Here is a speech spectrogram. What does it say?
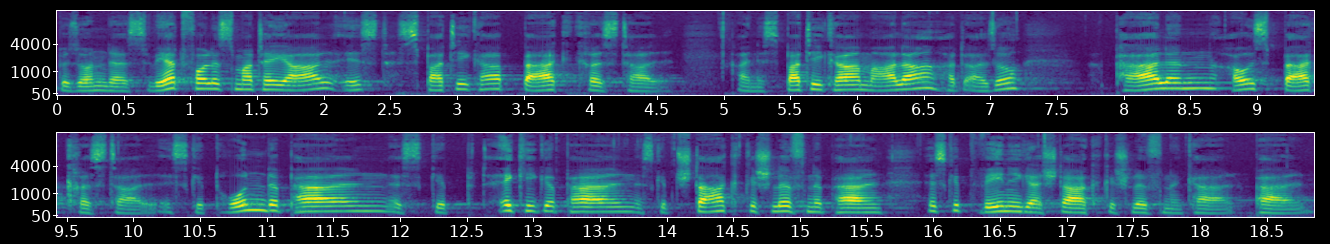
besonders wertvolles Material ist Spatika Bergkristall. Eine Spatika Mala hat also Perlen aus Bergkristall. Es gibt runde Perlen, es gibt eckige Perlen, es gibt stark geschliffene Perlen, es gibt weniger stark geschliffene Perlen.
